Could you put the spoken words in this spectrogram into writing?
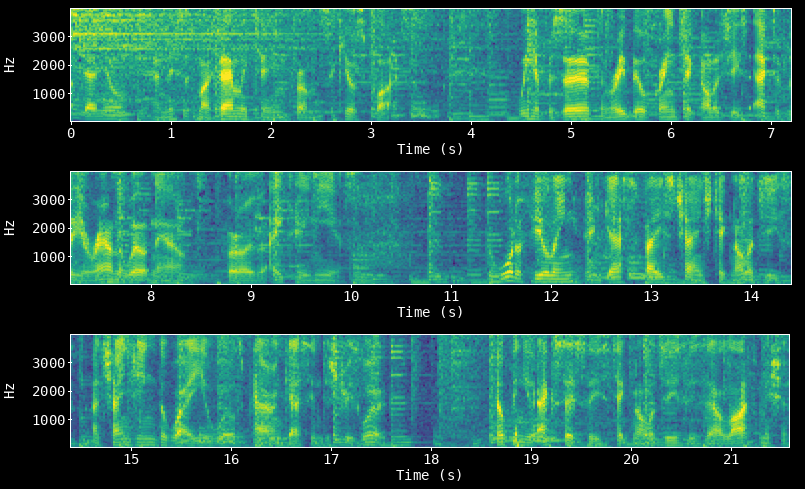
I'm Daniel, and this is my family team from Secure Supplies. We have preserved and rebuilt green technologies actively around the world now for over 18 years. The water fueling and gas phase change technologies are changing the way your world's power and gas industries work. Helping you access these technologies is our life mission.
